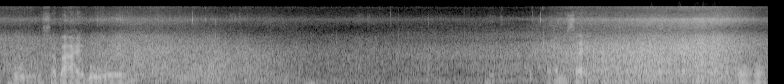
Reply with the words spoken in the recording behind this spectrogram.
โอ้โหสบายโบเลยน้ำใส ไม่ต้องห่วง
